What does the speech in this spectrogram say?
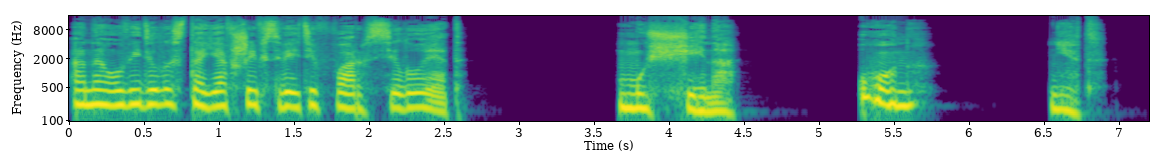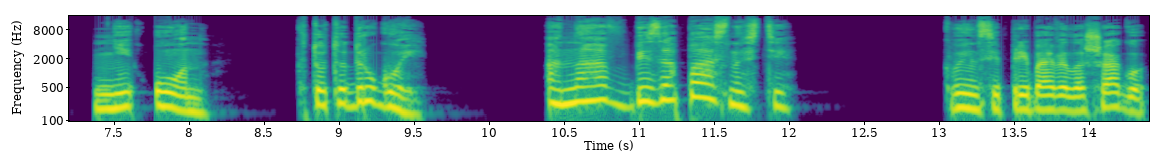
она увидела стоявший в свете фар силуэт. Мужчина. Он. Нет, не он. Кто-то другой. Она в безопасности. Квинси прибавила шагу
